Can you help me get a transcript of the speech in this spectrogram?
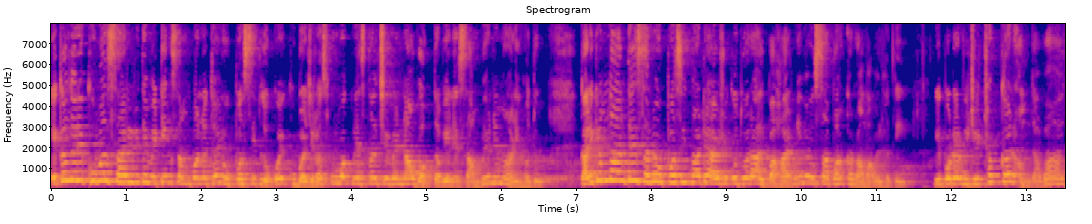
એકંદરે ખૂબ જ સારી રીતે મીટિંગ સંપન્ન થઈને ઉપસ્થિત લોકોએ ખૂબ જ રસપૂર્વક નેશનલ ચેરમેનના વક્તવ્યને સાંભળ્યું અને માણ્યું હતું. કાર્યક્રમના અંતે સર્વે ઉપસ્થિત માટે આયોજકો દ્વારા અલ્પાહારની વ્યવસ્થા પણ કરવામાં આવેલ હતી. રિપોર્ટર વિજય ઠક્કર, અમદાવાદ.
